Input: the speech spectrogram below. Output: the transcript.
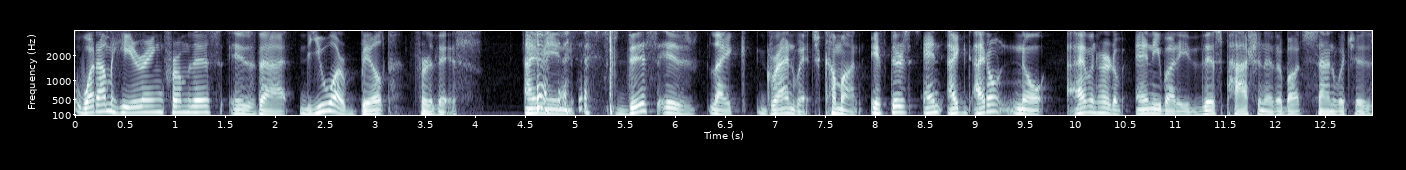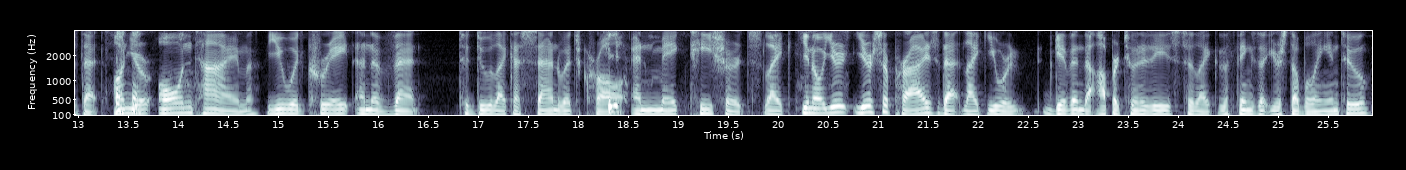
what I'm hearing from this is that you are built for this. I mean, this is like Grandwich. Come on. If there's any, I, I don't know. I haven't heard of anybody this passionate about sandwiches that on your own time you would create an event to do like a sandwich crawl and make t-shirts like you know you're you're surprised that like you were given the opportunities to like the things that you're stumbling into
